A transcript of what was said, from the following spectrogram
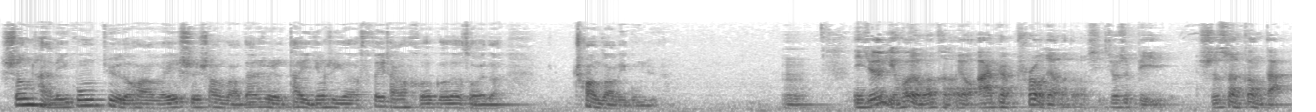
生产力工具的话，为时尚早，但是它已经是一个非常合格的所谓的创造力工具。嗯。你觉得以后有没有可能有 iPad Pro 这样的东西，就是比十寸更大？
